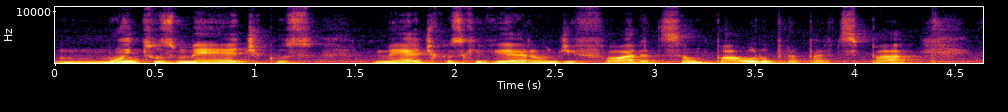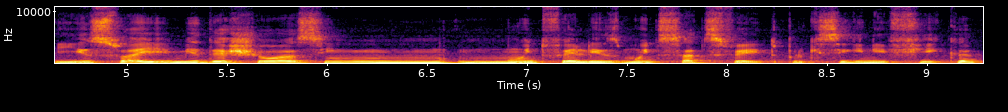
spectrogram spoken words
muitos médicos, médicos que vieram de fora de São Paulo para participar, e isso aí me deixou assim muito feliz, muito satisfeito, porque significa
